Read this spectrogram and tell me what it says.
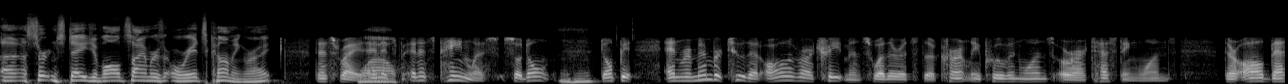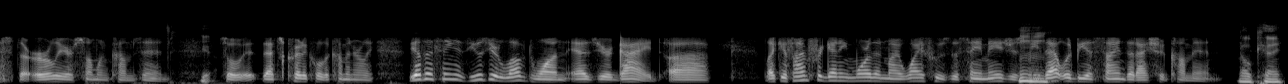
a, a certain stage of Alzheimer's or it's coming. Right? That's right, and Wow. it's and it's painless. So don't Mm-hmm. don't be. And remember too that all of our treatments, whether it's the currently proven ones or our testing ones, they're all best the earlier someone comes in. Yeah. So it, that's critical to come in early. The other thing is use your loved one as your guide. Uh, like if I'm forgetting more than my wife who's the same age as me, Mhm. that would be a sign that I should come in. Okay.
